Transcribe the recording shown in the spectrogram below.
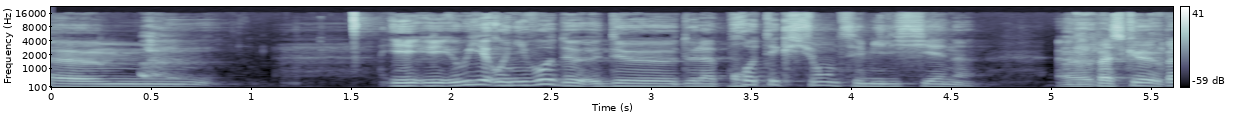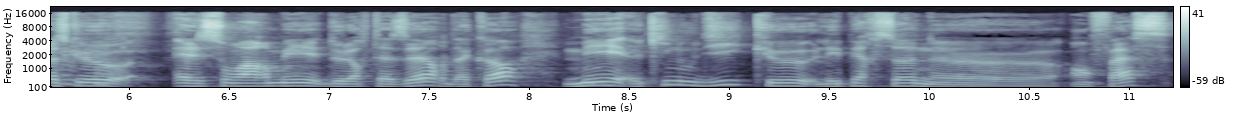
Euh, et, et oui, au niveau de, de- de la protection de ces miliciennes. euh, parce que parce que elles sont armées de leur taser, d'accord, mais qui nous dit que les personnes euh, en face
